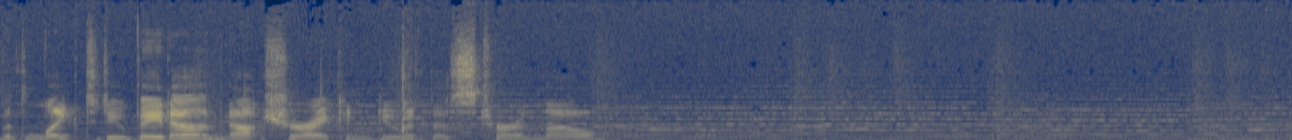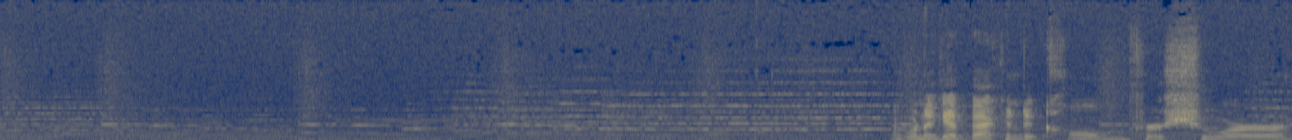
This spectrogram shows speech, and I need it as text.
Would like to do beta. I'm not sure I can do it this turn, though. I want to get back into Calm for sure.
